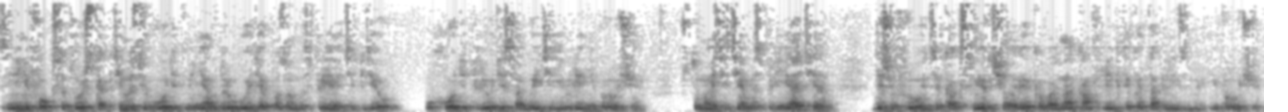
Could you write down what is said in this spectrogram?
Изменение фокуса творческой активности вводит меня в другой диапазон восприятия, где уходят люди, события, явления и прочее. Что моя система восприятия дешифруется как смерть человека, война, конфликты, катаклизмы и прочее.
